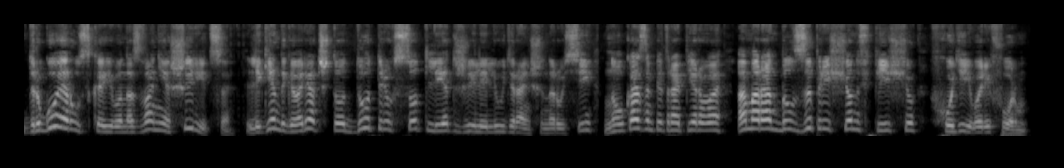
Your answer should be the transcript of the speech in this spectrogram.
Другое русское его название – ширица. Легенды говорят, что до 300 лет жили люди раньше на Руси, но указом Петра I амарант был запрещен в пищу в ходе его реформ,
